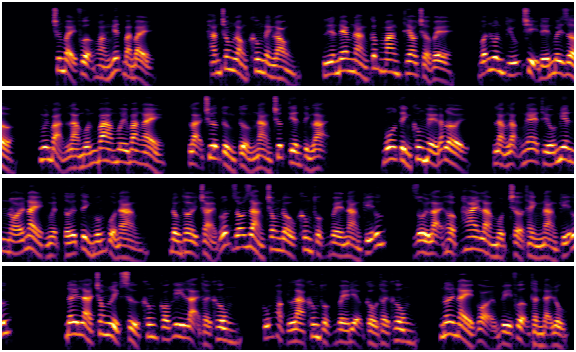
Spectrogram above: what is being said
Chương bảy Phượng Hoàng Niết Bàn bảy. Hắn trong lòng không đành lòng, liền đem nàng cấp mang theo trở về, vẫn luôn cứu trị đến bây giờ, nguyên bản là muốn 33 ngày, lại chưa từng tưởng nàng trước tiên tỉnh lại. Vô tình không hề đáp lời, lặng lặng nghe thiếu niên nói này nguyệt tới tình huống của nàng, đồng thời trải vớt rõ ràng trong đầu không thuộc về nàng ký ức, rồi lại hợp hai làm một trở thành nàng ký ức. Đây là trong lịch sử không có ghi lại thời không, cũng hoặc là không thuộc về địa cầu thời không, nơi này gọi vì Phượng Thần Đại Lục.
